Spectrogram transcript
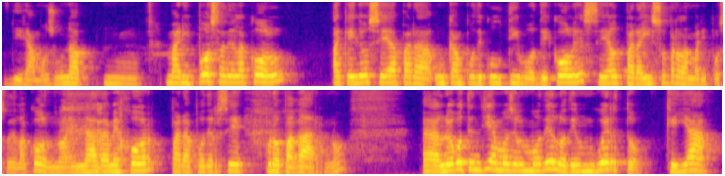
digamos, una mm, mariposa de la col, aquello sea para un campo de cultivo de coles, sea el paraíso para la mariposa de la col. No hay nada mejor para poderse propagar. ¿no? Ah, luego tendríamos el modelo de un huerto que ya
